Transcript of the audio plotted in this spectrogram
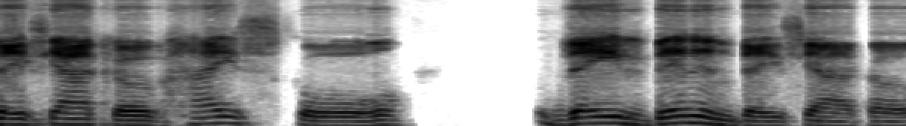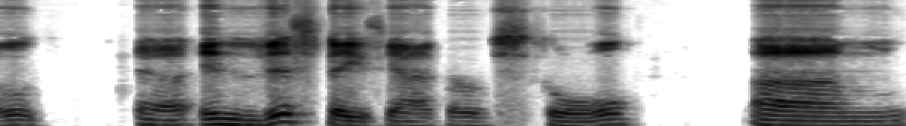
Beis Yaakov High School, they've been in Beis Yaakov, uh, in this Beis Yaakov school, um,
